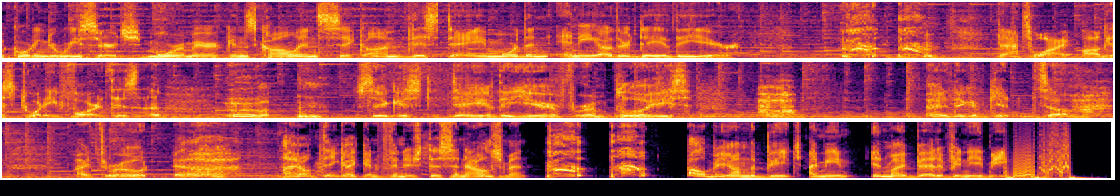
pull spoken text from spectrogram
According to research, more Americans call in sick on this day more than any other day of the year. That's why August 24th is the sickest day of the year for employees. I think I'm getting some. My throat. Uh, I don't think I can finish this announcement. I'll be on the beach. I mean, in my bed if you need me.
